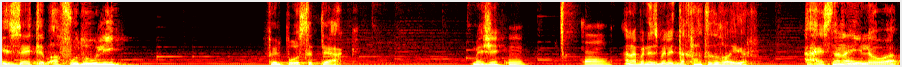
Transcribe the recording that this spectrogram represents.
إزاي تبقى فضولي في ال post بتاعك. ماشي؟ تمام أنا بالنسبة لي الدخلة هتتغير. هحس إن أنا إيه اللي هو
